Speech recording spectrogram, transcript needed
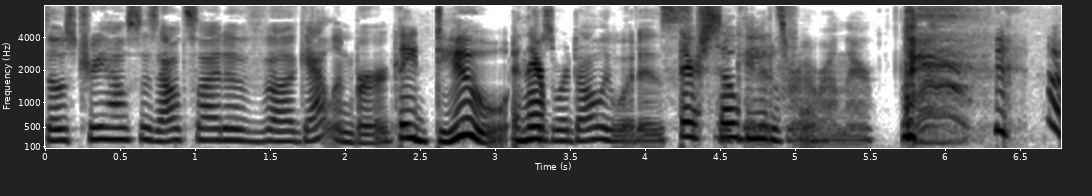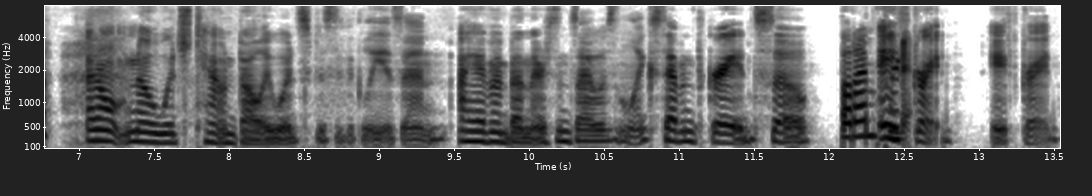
those tree houses outside of uh, Gatlinburg. They do, and they're There's where Dollywood is. they're so beautiful. right around there. I don't know which town Dollywood specifically is in. I haven't been there since I was in like seventh grade, so but I'm pretty, eighth grade. Eighth grade.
